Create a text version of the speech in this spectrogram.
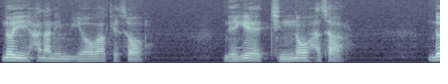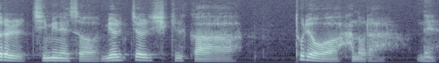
너희 하나님 여호와께서 내게 진노하사 너를 지민에서 멸절시킬까 두려워하노라. 네.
